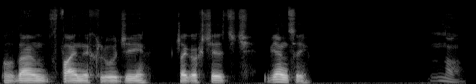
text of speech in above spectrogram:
poznałem fajnych ludzi, czego chcieć więcej. No,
